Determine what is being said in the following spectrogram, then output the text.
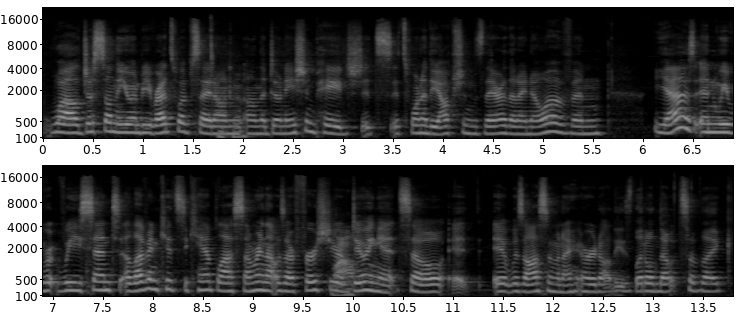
well, just on the UNB Reds website on, Okay. on the donation page, it's it's one of the options there that I know of, and yes, and we were, we sent eleven kids to camp last summer, and that was our first year Wow. of doing it. So it it was awesome, and I heard all these little notes of like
